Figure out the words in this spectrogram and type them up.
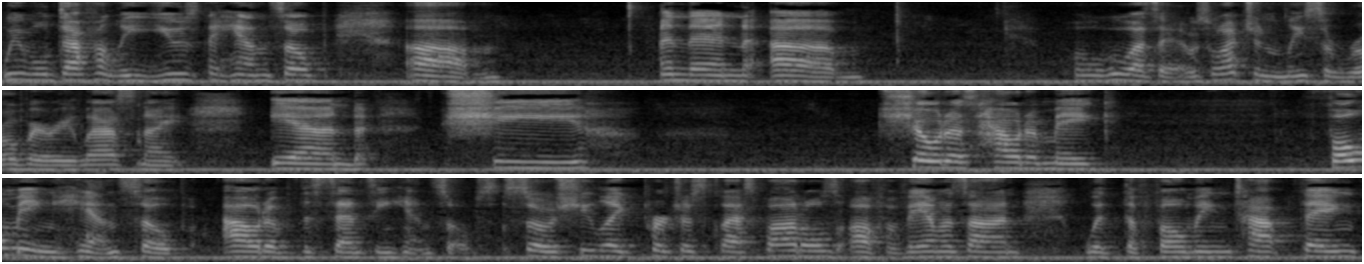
we will definitely use the hand soap. Um, and then, um, well, who was it? I was watching Lisa Roberry last night, and she showed us how to make foaming hand soap out of the Scentsy hand soaps. So she like purchased glass bottles off of Amazon with the foaming top thing,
